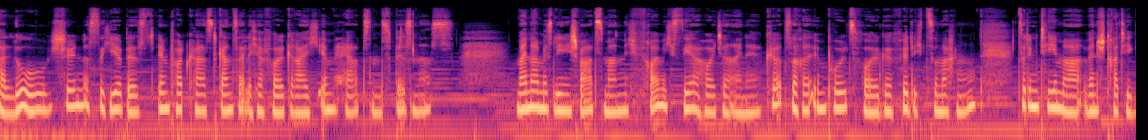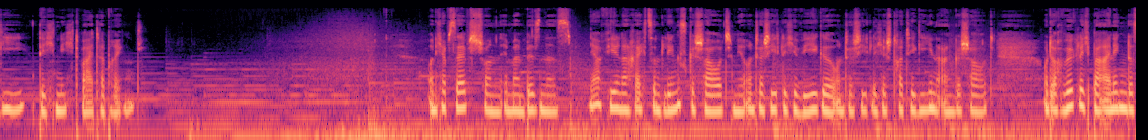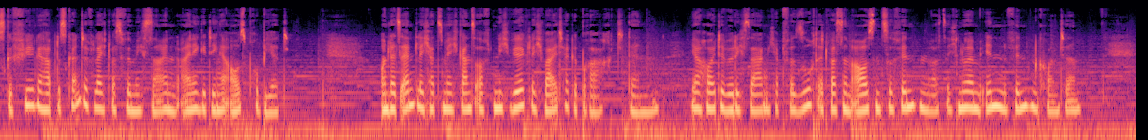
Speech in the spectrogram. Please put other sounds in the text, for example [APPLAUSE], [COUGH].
Hallo, schön, dass du hier bist im Podcast Ganzheitlich Erfolgreich im Herzensbusiness. Mein Name ist Leni Schwarzmann. Ich freue mich sehr, heute eine kürzere Impulsfolge für dich zu machen zu dem Thema, wenn Strategie dich nicht weiterbringt. Und ich habe selbst schon in meinem Business ja viel nach rechts und links geschaut, mir unterschiedliche Wege, unterschiedliche Strategien angeschaut und auch wirklich bei einigen das Gefühl gehabt, es könnte vielleicht was für mich sein und einige Dinge ausprobiert. Und letztendlich hat es mich ganz oft nicht wirklich weitergebracht, denn ja, heute würde ich sagen, ich habe versucht, etwas im Außen zu finden, was ich nur im Innen finden konnte.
